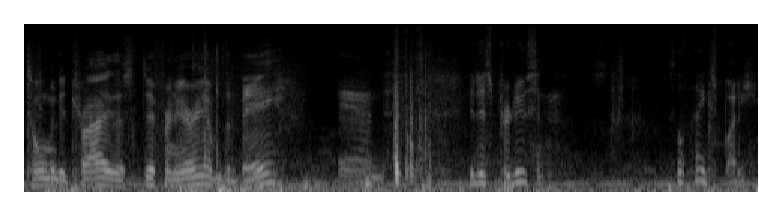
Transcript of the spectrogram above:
told me to try this different area of the bay, and it is producing. So thanks, buddy.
